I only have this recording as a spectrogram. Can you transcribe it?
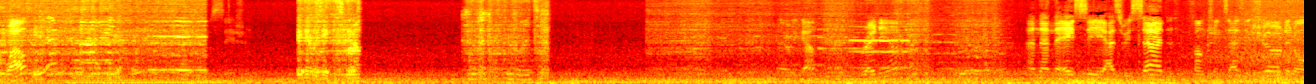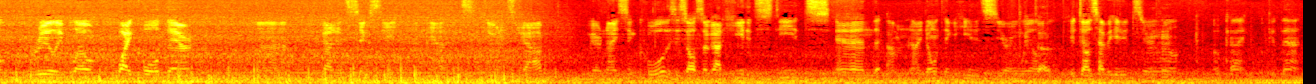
Well. There we go. Radio. And then the AC, as we said, functions as it should. It'll really blow quite cold there. Uh, got it at 60. Yeah, it's doing its job. We are nice This has also got heated seats and um, I don't think a heated steering wheel. does. It does have a heated steering wheel. Okay, look at that.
